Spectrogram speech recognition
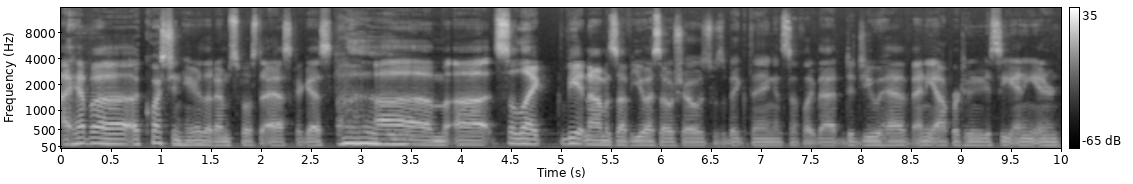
I have a, a question here that I'm supposed to ask, I guess. Oh. Um, uh, so, like Vietnam and stuff, USO shows was a big thing and stuff like that. Did you have any opportunity to see any enter-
